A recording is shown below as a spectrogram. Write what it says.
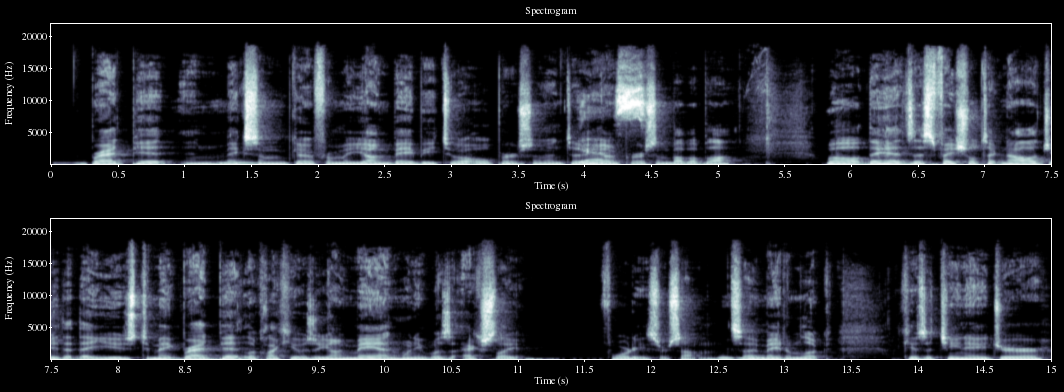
Brad Pitt and makes him go from a young baby to an old person and to a young person, blah blah blah. Well, they had this facial technology that they used to make Brad Pitt look like he was a young man when he was actually 40s or something. So it made him look like he was a teenager.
